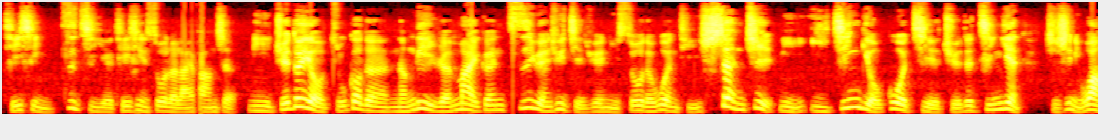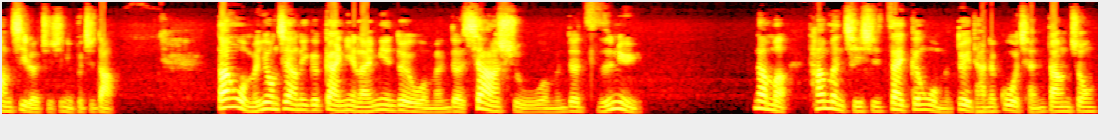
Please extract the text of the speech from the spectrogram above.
提醒自己，也提醒所有的来访者：你绝对有足够的能力、人脉跟资源去解决你所有的问题，甚至你已经有过解决的经验，只是你忘记了，只是你不知道。当我们用这样的一个概念来面对我们的下属、我们的子女，那么他们其实在跟我们对谈的过程当中。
